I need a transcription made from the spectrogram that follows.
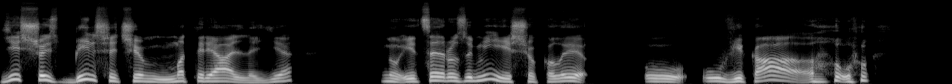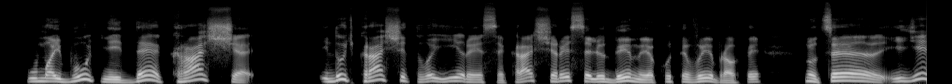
є щось більше, чим матеріальне є. Ну, і це розумієш, що коли у, у віка, у, у майбутнє йде краще, ідуть кращі твої риси, кращі риси людини, яку ти вибрав. Ти, ну, це і є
